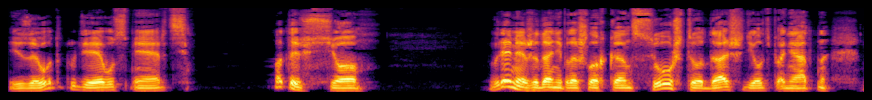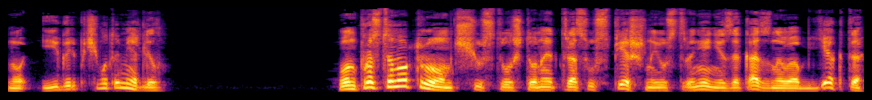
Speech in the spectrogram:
И зовут эту деву смерть. Вот и все. Время ожидания подошло к концу, что дальше делать понятно, но Игорь почему-то медлил. Он просто нутром чувствовал, что на этот раз успешное устранение заказанного объекта,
